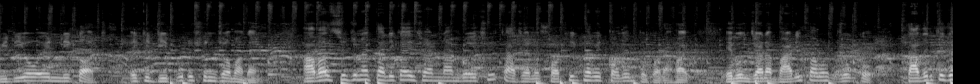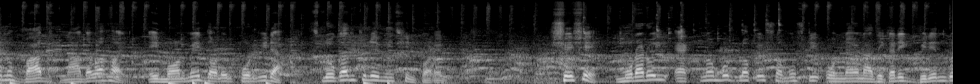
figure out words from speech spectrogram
বিডিও এর নিকট একটি ডেপুটেশন জমা দেন। আবাস যোজনার তালিকায় যার নাম রয়েছে তা যেন সঠিকভাবে তদন্ত করা হয় এবং যারা বাড়ি পাওয়ার যোগ্য, তাদেরকে যেন বাদ না দেওয়া হয়, এই মর্মে দলের কর্মীরা স্লোগান তুলে মিছিল করেন। শেষে মোরারই এক নম্বর ব্লকের সমষ্টি উন্নয়ন আধিকারিক বীরেন্দ্র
